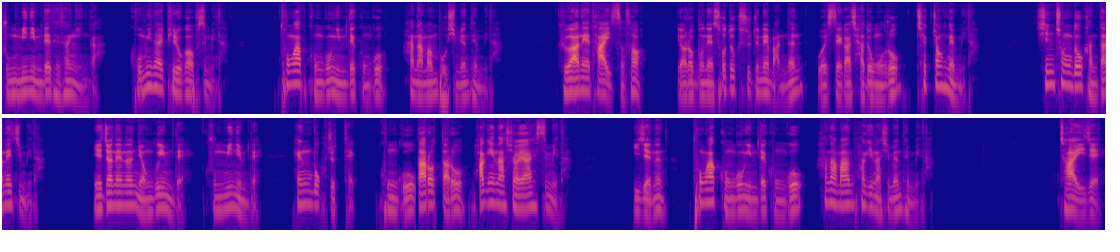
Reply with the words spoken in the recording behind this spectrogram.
국민임대 대상인가 고민할 필요가 없습니다. 통합 공공임대 공고 하나만 보시면 됩니다. 그 안에 다 있어서 여러분의 소득 수준에 맞는 월세가 자동으로 책정됩니다. 신청도 간단해집니다. 예전에는 영구임대, 국민임대, 행복주택, 공고 따로따로 확인하셔야 했습니다. 이제는 통합 공공임대 공고 하나만 확인하시면 됩니다. 자, 이제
